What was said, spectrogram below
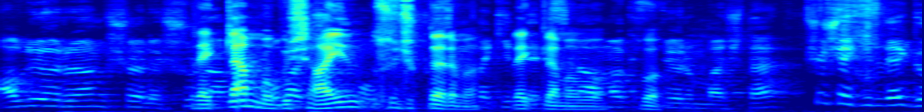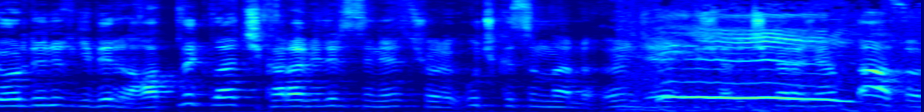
alıyorum şöyle şuradan. Reklam mı bu? dolaşıp Şahin o sucukları mı? kısmındaki Reklamı derisini bu, almak bu. istiyorum başta. Şu şekilde gördüğünüz gibi rahatlıkla çıkarabilirsiniz. Şöyle uç kısımlarını önce dışarı çıkaracağım. Daha sonra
